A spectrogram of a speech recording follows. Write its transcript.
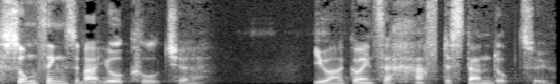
Some things about your culture you are going to have to stand up to.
